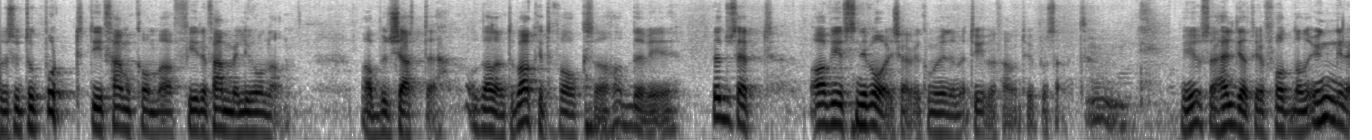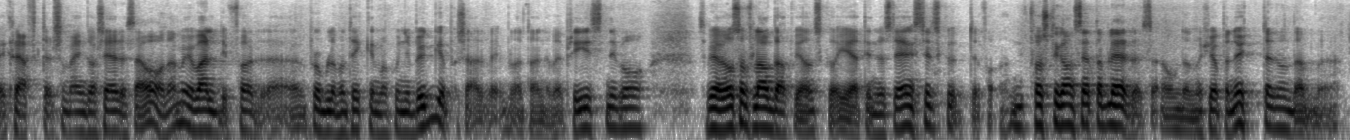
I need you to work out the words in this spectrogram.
Så hvis du tok bort de 5,45 millionene av budsjettet og ga dem tilbake til folk, så hadde vi redusert avgiftsnivået i Skjervøy kommune med 20-25 Vi er jo så heldige at vi har fått noen yngre krefter som engasjerer seg òg. De er jo veldig for eh, problematikken med å kunne bygge på Skjervøy, bl.a. med prisnivå. Så vi har jo også flagga at vi ønsker å gi et investeringstilskudd til førstegangsetablerere. Om de kjøper nytt eller om de eh,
